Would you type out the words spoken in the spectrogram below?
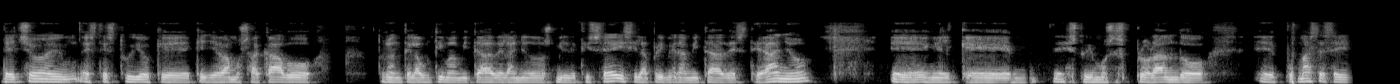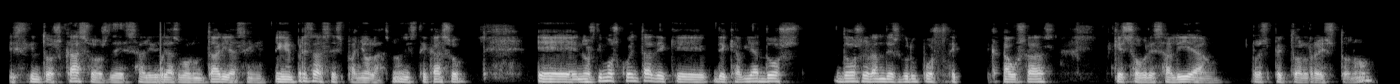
De hecho, en este estudio que, que llevamos a cabo durante la última mitad del año 2016 y la primera mitad de este año, eh, en el que estuvimos explorando eh, pues más de 600 casos de salidas voluntarias en, empresas españolas. En este caso, eh, nos dimos cuenta de que, de que había dos, dos grandes grupos de causas que sobresalían respecto al resto, ¿no?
